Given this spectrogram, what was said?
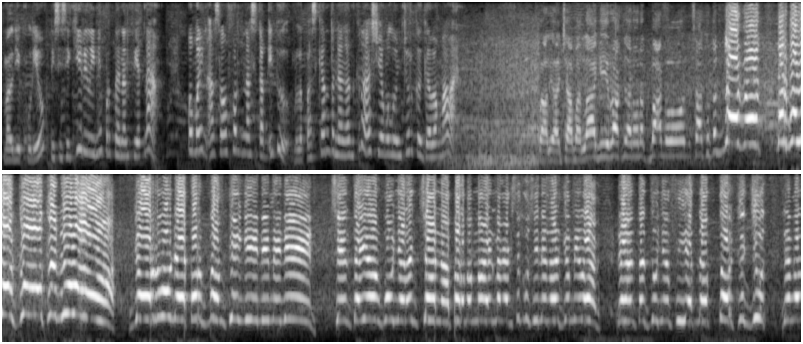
Malju Kliuk di sisi kiri lini pertahanan Vietnam. Pemain asal Fortuna Sittard itu melepaskan tendangan keras yang meluncur ke gawang lawan. Kembali ancaman lagi Ragnar Ronat bangun Satu tendangan Berbuang gol kedua Garuda terbang tinggi di Medin Sinteyong punya rencana Para pemain mengeksekusi dengan gemilang. Dan tentunya Vietnam terkejut Dengan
